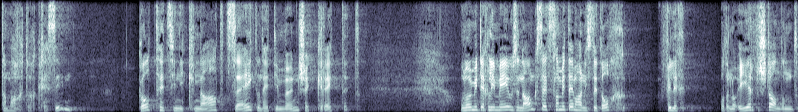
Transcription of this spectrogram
das macht doch keinen Sinn. Gott hat seine Gnade gezeigt und hat die Menschen gerettet. Und als ich mich ein bisschen mehr auseinandergesetzt habe mit dem, habe ich es dann doch vielleicht oder noch eher verstanden und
